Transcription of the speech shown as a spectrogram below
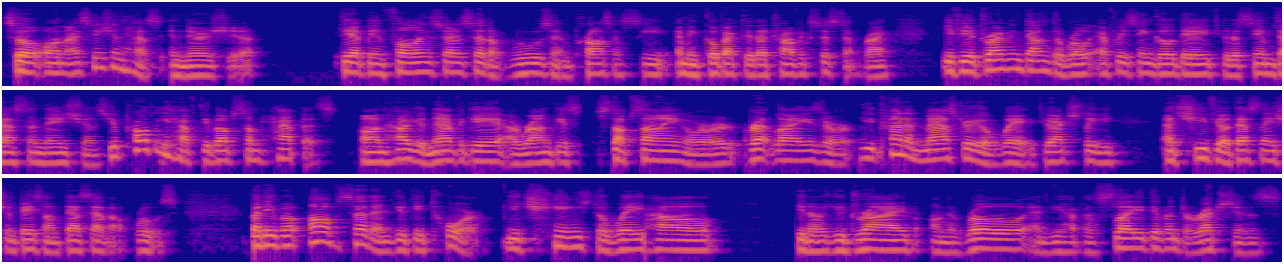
So organization has inertia they have been following certain set of rules and processes. I mean, go back to that traffic system, right? If you're driving down the road every single day to the same destinations, you probably have developed some habits on how you navigate around this stop sign or red lights, or you kind of master your way to actually achieve your destination based on that set of rules. But if all of a sudden you detour, you change the way how you know you drive on the road and you have a slightly different directions,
